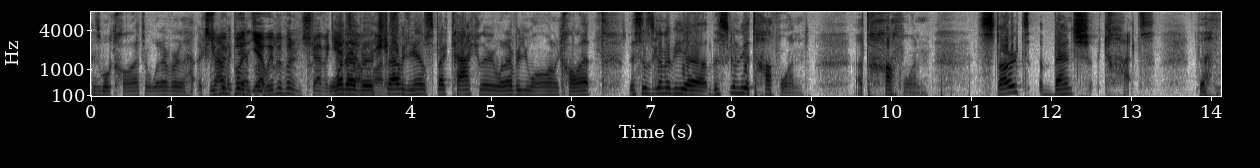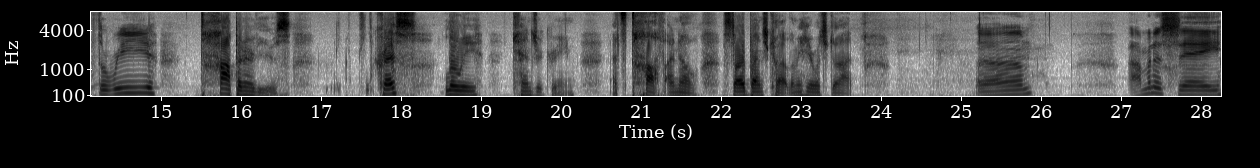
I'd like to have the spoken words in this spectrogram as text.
as we'll call it, or whatever. We've been putting yeah, we've been putting extravaganza. whatever extravaganza, spectacular, whatever you want to call it. This is gonna be a this is gonna be a tough one, a tough one. Start bench cut. The three top interviews: Chris, Louis, Kendrick Green. That's tough. I know. Start bench cut. Let me hear what you got. Um, I'm gonna say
